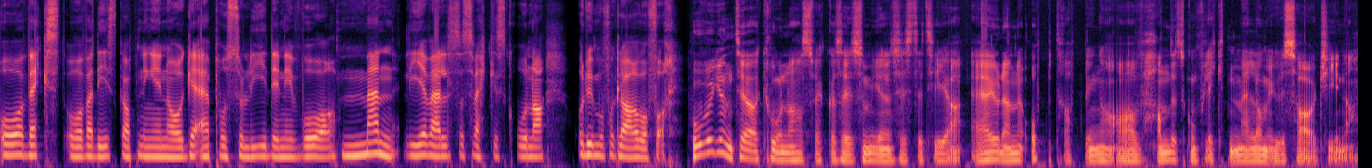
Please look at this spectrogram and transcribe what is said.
og vekst og verdiskapning i Norge er på solide nivåer. Men likevel så svekkes krona, og du må forklare hvorfor. Hovedgrunnen til at krona har svekka seg så mye den siste tida, er jo denne opptrappinga av handelskonflikten mellom USA og Kina.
